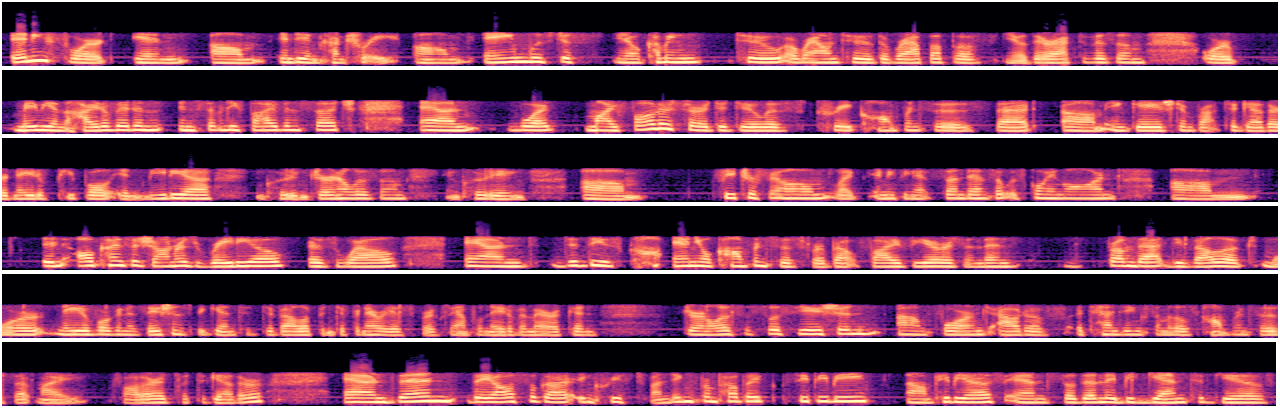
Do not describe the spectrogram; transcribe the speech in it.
any sort in um, Indian country. Um, AIM was just, you know, coming to around to the wrap up of, you know, their activism or maybe in the height of it in, in 75 and such. And what my father started to do was create conferences that um, engaged and brought together Native people in media, including journalism, including um, feature film, like anything at Sundance that was going on, um, in all kinds of genres, radio as well, and did these co- annual conferences for about five years, and then from that developed more Native organizations began to develop in different areas. For example, Native American Journalists Association um, formed out of attending some of those conferences that my father had put together, And then they also got increased funding from public CPB, um, PBS, and so then they began to give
